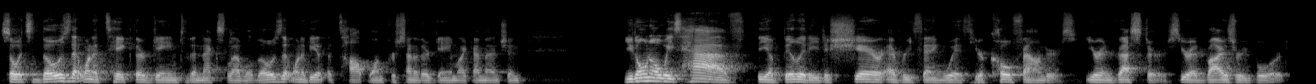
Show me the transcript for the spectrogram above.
So it's those that want to take their game to the next level, those that want to be at the top 1% of their game, like I mentioned you don't always have the ability to share everything with your co-founders, your investors, your advisory board,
